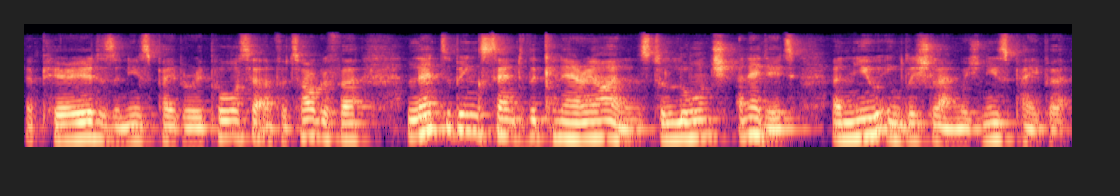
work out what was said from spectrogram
A period as a newspaper reporter and photographer led to being sent to the Canary Islands to launch and edit a new English language newspaper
